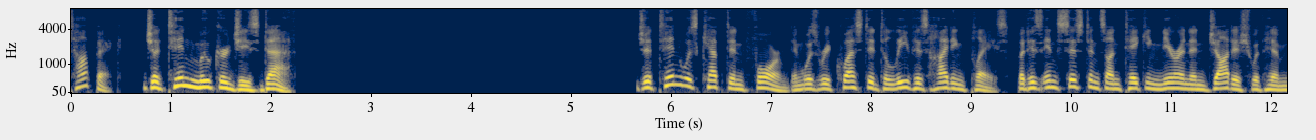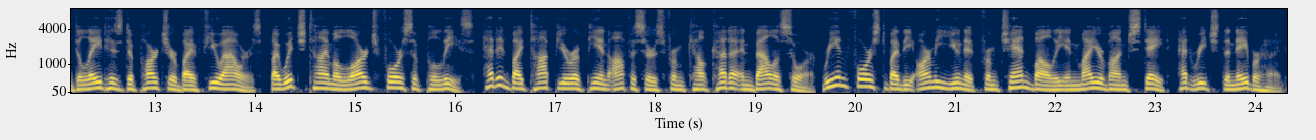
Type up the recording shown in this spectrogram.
Jatin Mukherjee's death Jatin was kept informed and was requested to leave his hiding place, but his insistence on taking Niran and Jatish with him delayed his departure by a few hours, by which time a large force of police, headed by top European officers from Calcutta and Balasore, reinforced by the army unit from Chandbali in Mayurbhanj state, had reached the neighbourhood.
